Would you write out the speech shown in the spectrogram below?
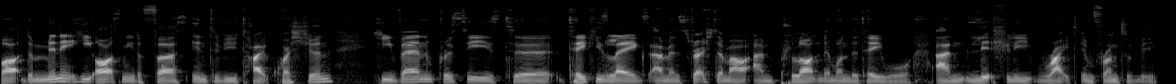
but the minute he asked me the first interview type question, he then proceeds to take his legs and then stretch them out and plant them on the table and literally right in front of me.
